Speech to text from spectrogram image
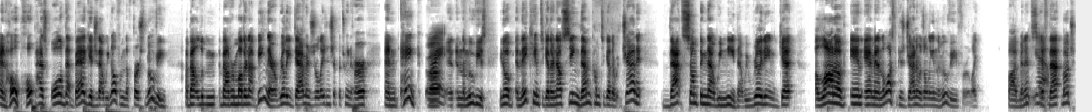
and Hope. Hope has all of that baggage that we know from the first movie about about her mother not being there. It really damaged the relationship between her and Hank uh, Right. in, the movies. you know, and they came together. Now seeing them come together with Janet, that's something that we need that we really didn't get a lot of in Ant Man and the Wasp because Janet was only in the movie for like five minutes, Yeah. if that much.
